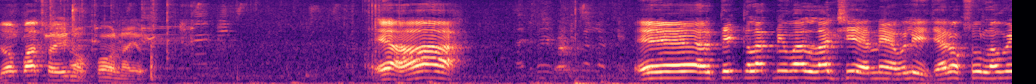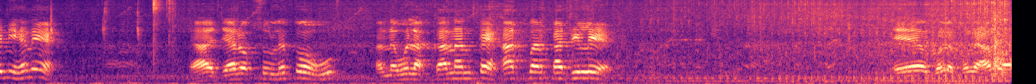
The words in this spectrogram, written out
જો પાછો એનો ફોન આવ્યો એ હા. એ અડધી કલાકની વાર લાગશે અને ઓલી ઝેરોક્સો લાવવાની હે ને? હા ઝેરોક્સો લેતો આવું અને ઓલા કાનાને કઈ હાથ બાર કાઢી લે. એ ભલે ભલે, હાલો.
